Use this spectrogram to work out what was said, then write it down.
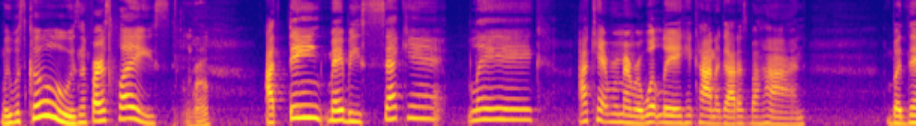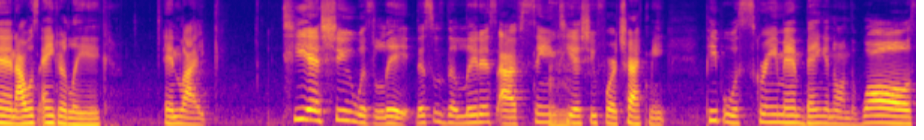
We was cool. We was in first place. Okay. I think maybe second leg. I can't remember what leg had kind of got us behind. But then I was anchor leg. And like TSU was lit. This was the littest I've seen TSU for a track meet. People was screaming, banging on the walls.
